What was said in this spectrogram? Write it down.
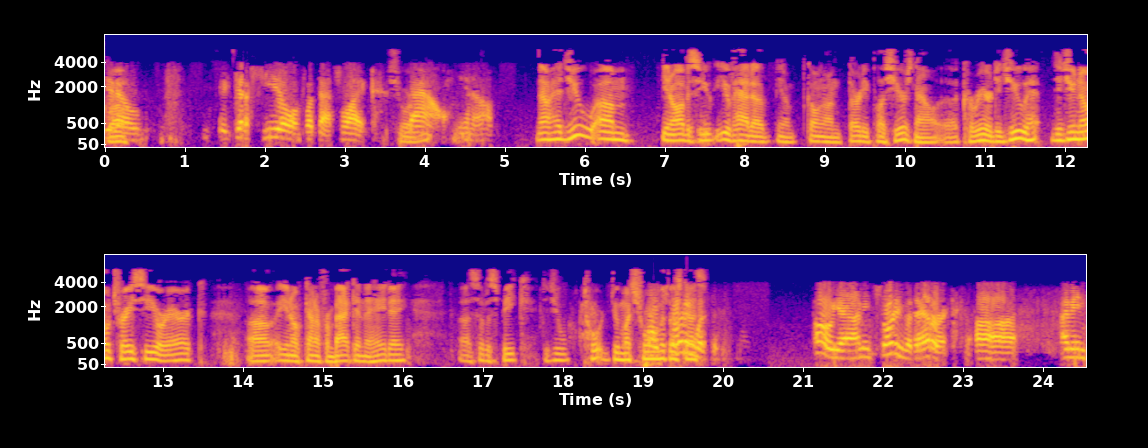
you Grow. know, get a feel of what that's like Sure. now, you know. Now, had you, um, you know, obviously you, you've had a, you know, going on 30 plus years now, uh, career. Did you, did you know Tracii or Eric, uh, you know, kind of from back in the heyday, uh, so to speak? Did you tour, do much touring Well, with those guys? with- oh yeah, I mean, starting with Eric, uh, I mean,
